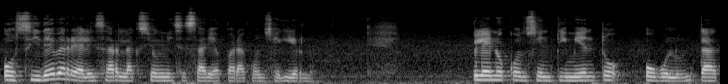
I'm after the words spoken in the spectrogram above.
o si debe realizar la acción necesaria para conseguirlo. Pleno consentimiento o voluntad.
